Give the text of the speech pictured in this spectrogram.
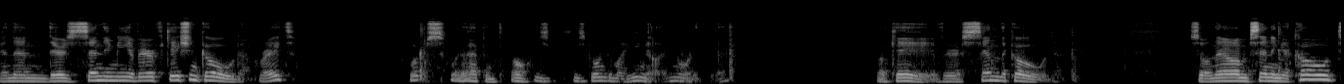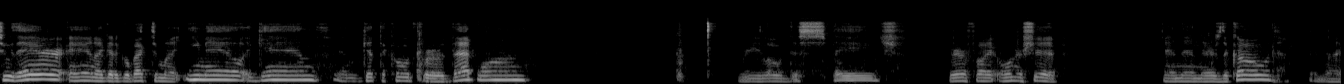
And then there's sending me a verification code right? Whoops what happened? Oh he's he's going to my email. I didn't want to do that. Okay ver send the code. So now I'm sending a code to there and I got to go back to my email again and get the code for that one reload this page verify ownership. And then there's the code and then I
